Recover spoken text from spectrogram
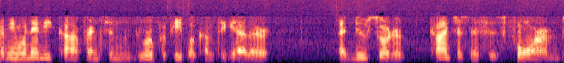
I mean, when any conference and group of people come together, a new sort of consciousness is formed.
